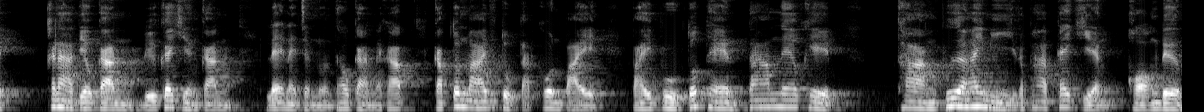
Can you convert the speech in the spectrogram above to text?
ท ขนาดเดียวกันหรือใกล้เคียงกัน และในจำนวนเท่ากันนะครับ กับต้นไม้ที่ถูกตัดโค่นไป ไปปลูกทดแทนตามแนวเขต ทางเพื่อให้มีสภาพใกล้เคียงของเดิม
